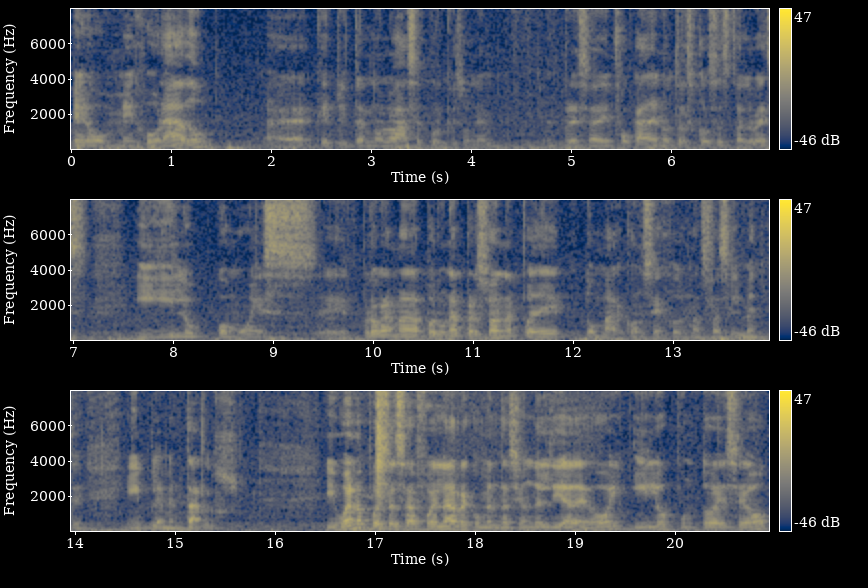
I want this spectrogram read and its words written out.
pero mejorado, eh, que Twitter no lo hace porque es una em, empresa enfocada en otras cosas tal vez, y lo como es eh, programada por una persona puede tomar consejos más fácilmente e implementarlos. Y bueno, pues esa fue la recomendación del día de hoy, hilo.so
